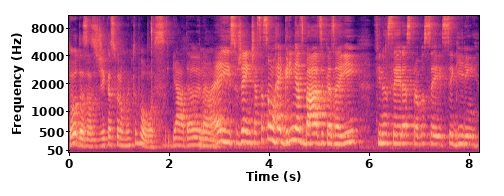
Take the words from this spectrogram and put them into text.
Todas as dicas foram muito boas. Obrigada, Ana. Hum. É isso, gente. Essas são regrinhas básicas aí financeiras para vocês seguirem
